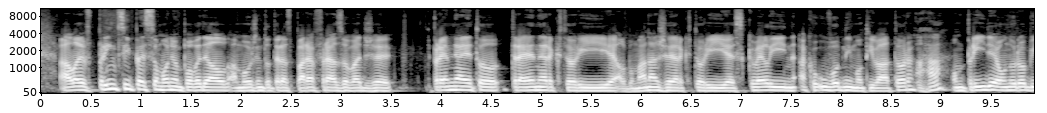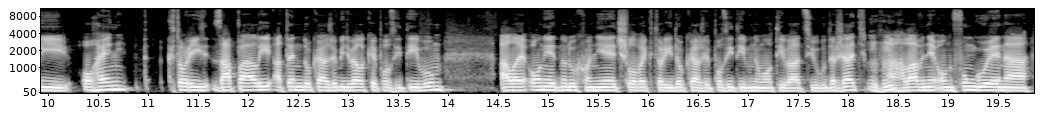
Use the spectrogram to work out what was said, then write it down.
Ale v princípe som o ňom povedal, a môžem to teraz parafrázovať, že pre mňa je to tréner, ktorý je, alebo manažér, ktorý je skvelý ako úvodný motivátor. Aha. On príde, on urobí oheň, ktorý zapáli a ten dokáže byť veľké pozitívum ale on jednoducho nie je človek, ktorý dokáže pozitívnu motiváciu udržať uh-huh. a hlavne on funguje na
